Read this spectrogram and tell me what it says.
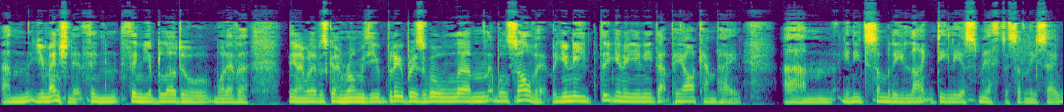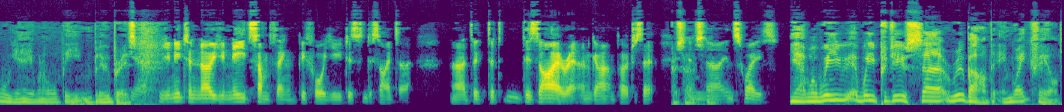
Um, you mentioned it, thin thin your blood or whatever, you know, whatever's going wrong with you, blueberries will um, will solve it. But you need, you know, you need that PR campaign. Um, you need somebody like Delia Smith to suddenly say, "Oh, yeah, you want to all be eating blueberries." Yeah, you need to know you need something before you decide to, uh, to, to desire it and go out and purchase it Precisely. in uh, in swathes. Yeah, well, we we produce uh, rhubarb in Wakefield.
